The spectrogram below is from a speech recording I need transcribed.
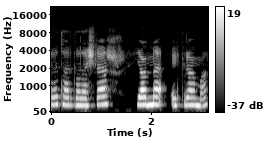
Evet arkadaşlar. Yanında ekran var.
